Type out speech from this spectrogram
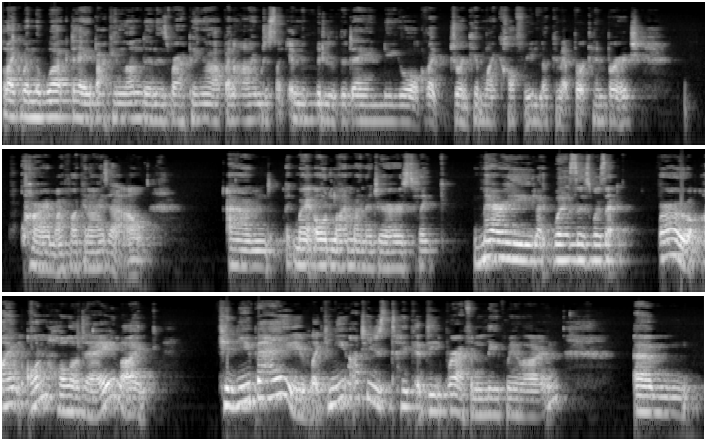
like when the workday back in London is wrapping up and I'm just like in the middle of the day in New York, like drinking my coffee, looking at Brooklyn Bridge, crying my fucking eyes out. And like my old line manager is like, Mary, like, where's this? Where's that? Bro, I'm on holiday. Like, can you behave? Like, can you actually just take a deep breath and leave me alone? Um,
